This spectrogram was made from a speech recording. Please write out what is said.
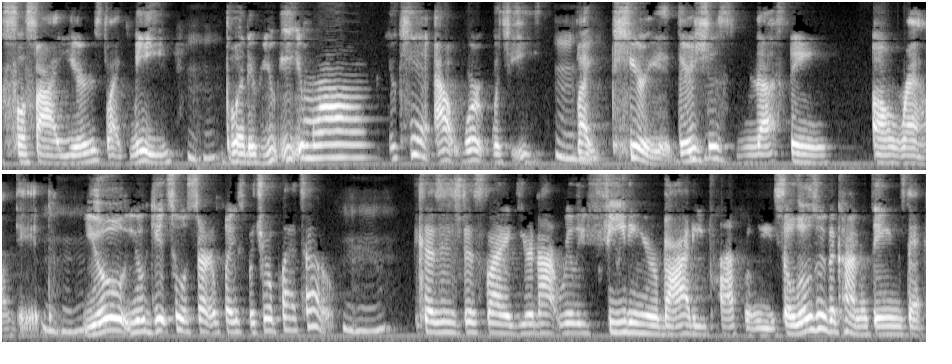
for five years like me, mm-hmm. but if you eating wrong, you can't outwork what you eat. Mm-hmm. Like period. There's just nothing around it. Mm-hmm. You'll you'll get to a certain place, but you'll plateau because it's just like you're not really feeding your body properly. So those are the kind of things that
